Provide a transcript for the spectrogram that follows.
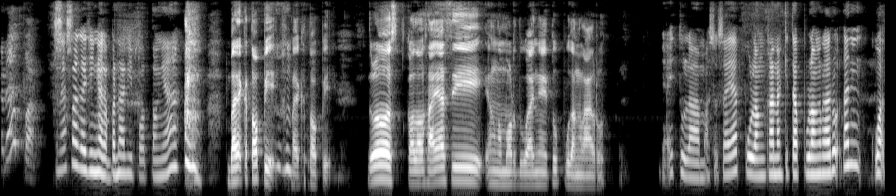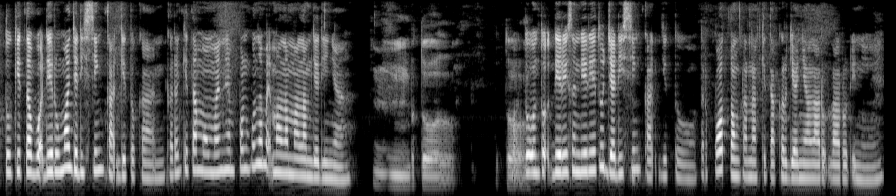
Kenapa? Kenapa gajinya nggak pernah dipotong ya? balik ke topik, balik ke topik. Terus kalau saya sih yang nomor duanya itu pulang larut. Ya itulah maksud saya pulang karena kita pulang larut kan waktu kita buat di rumah jadi singkat gitu kan. Kadang kita mau main handphone pun sampai malam-malam jadinya. Hmm, betul. Betul. Waktu untuk diri sendiri itu jadi singkat gitu. Terpotong karena kita kerjanya larut-larut ini.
